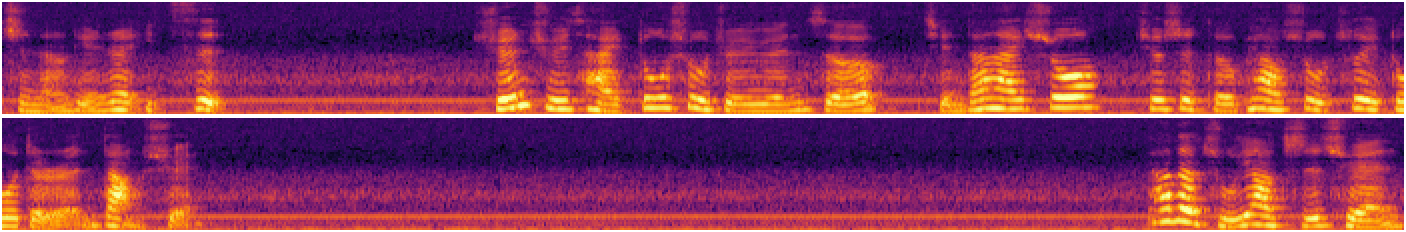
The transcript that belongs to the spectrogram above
只能连任一次。选举采多数决原则，简单来说，就是得票数最多的人当选。他的主要职权：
